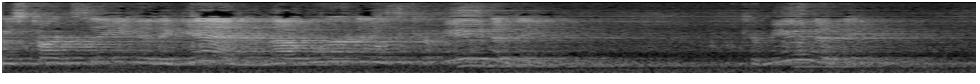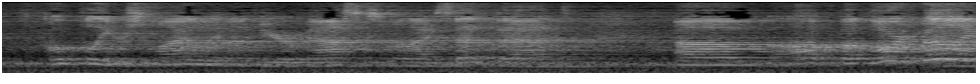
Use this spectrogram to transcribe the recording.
we start saying it again, and that word is community. Community. Hopefully, you're smiling under your masks when I said that. Um, uh, but Lord willing,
